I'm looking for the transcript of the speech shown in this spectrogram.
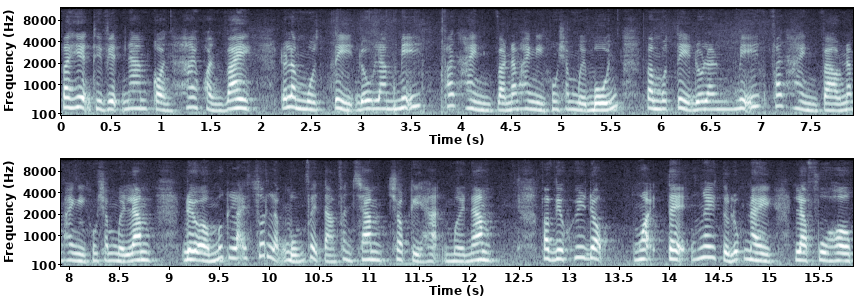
Và hiện thì Việt Nam còn hai khoản vay, đó là 1 tỷ đô la Mỹ phát hành vào năm 2014 và 1 tỷ đô la Mỹ phát hành vào năm 2015 đều ở mức lãi suất là 4,8% cho kỳ hạn 10 năm. Và việc huy động ngoại tệ ngay từ lúc này là phù hợp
